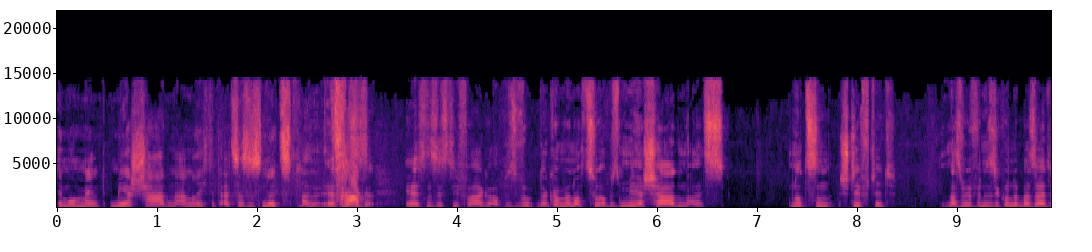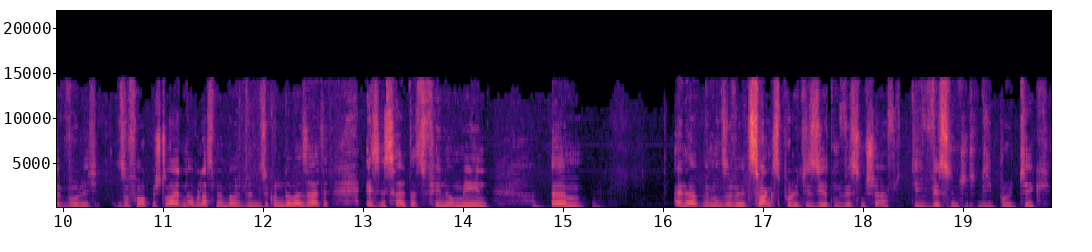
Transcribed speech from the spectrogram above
im Moment mehr Schaden anrichtet, als dass es nützt? Also erstens, Frage. Erstens ist die Frage, ob es da kommen wir noch zu, ob es mehr Schaden als Nutzen stiftet. Lassen wir für eine Sekunde beiseite, würde ich sofort bestreiten, aber lassen wir mal für eine Sekunde beiseite. Es ist halt das Phänomen ähm, einer, wenn man so will, zwangspolitisierten Wissenschaft. Die, Wissen, die Politik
